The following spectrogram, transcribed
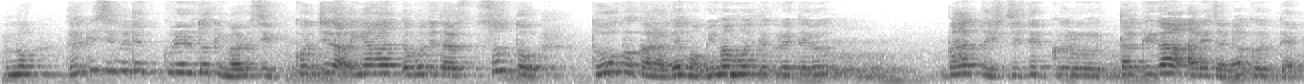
この抱きしめてくれる時もあるしこっちが嫌って思ってたらそっと遠くからでも見守ってくれてるバッとひっついてくるだけがあれじゃなくって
